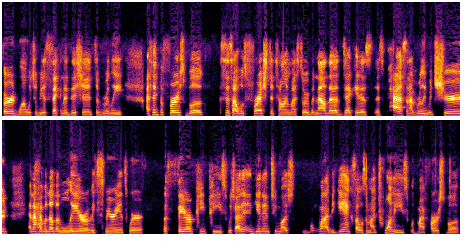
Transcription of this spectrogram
third one, which will be a second edition. To really, I think the first book, since I was fresh to telling my story, but now that a decade has, has passed and I've really matured, and I have another layer of experience where the therapy piece, which I didn't get into much when I began because I was in my 20s with my first book,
